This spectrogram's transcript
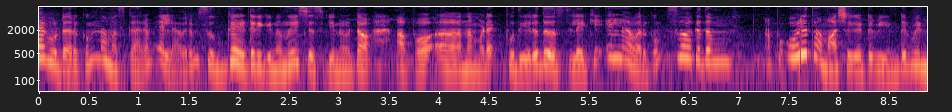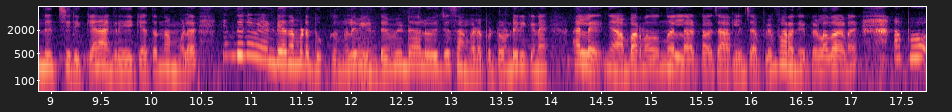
എല്ലാ കൂട്ടുകാർക്കും നമസ്കാരം. എല്ലാവരും സുഖമായിട്ടിരിക്കണമെന്ന് വിശ്വസിക്കുന്നു കേട്ടോ. അപ്പോൾ നമ്മുടെ പുതിയൊരു ദിവസത്തിലേക്ക് എല്ലാവർക്കും സ്വാഗതം. അപ്പോൾ ഒരു തമാശ കേട്ട് വീണ്ടും വീണ്ടും ചിരിക്കാൻ ആഗ്രഹിക്കാത്ത നമ്മൾ എന്തിനു വേണ്ടിയാ നമ്മുടെ ദുഃഖങ്ങൾ വീണ്ടും വീണ്ടും ആലോചിച്ച് സങ്കടപ്പെട്ടുകൊണ്ടിരിക്കണേ? അല്ലേ? ഞാൻ പറഞ്ഞതൊന്നും അല്ല കേട്ടോ. ചാർലിൻ ചാപ്ലിൻ പറഞ്ഞിട്ടുള്ളതാണ്. അപ്പോൾ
